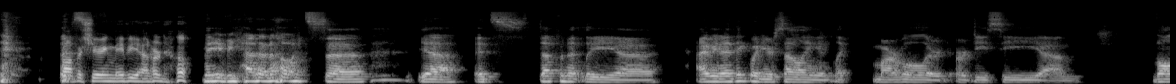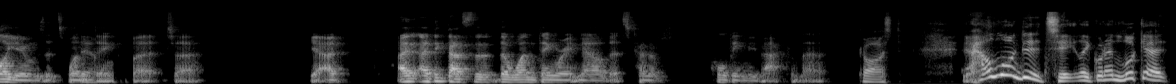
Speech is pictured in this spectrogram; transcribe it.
profit sharing, maybe. I don't know. maybe i don't know it's uh yeah it's definitely uh i mean i think when you're selling in like marvel or or dc um volumes it's one Yeah. thing but uh yeah i i think that's the the one thing right now that's kind of holding me back from that Cost. Yeah. How long did it take? Like when I look at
